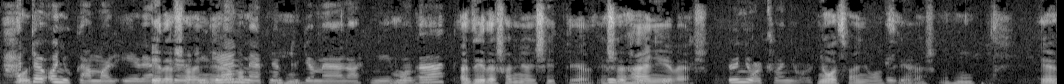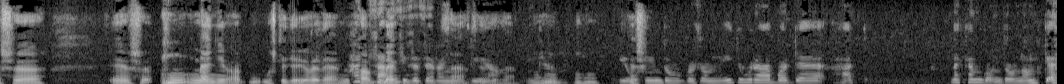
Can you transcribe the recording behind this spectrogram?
Hát hogy anyukámmal élek, Édesanyjával. igen, mert nem Mhm. tudja ellátni magát. magát. Az édesanyja is itt él. És Itt, ő hány itt, éves? Ő 88. 88 Igen. éves. Uh-huh. És, és mennyi a, most egy a jövedelmük? Hát ha meg- 110 ezer a 110 nyugdíja. Uh-huh. Uh-huh. Jó, És- én dolgozom négy órába, de hát nekem gondolnom kell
